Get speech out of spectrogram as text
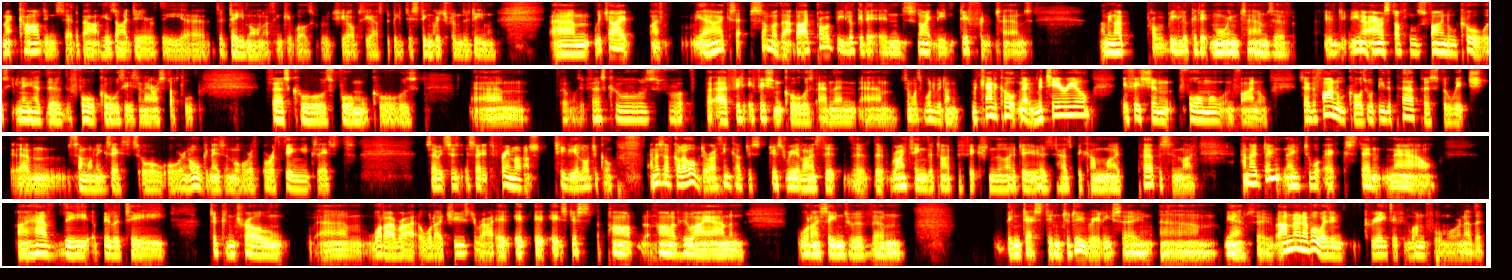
Matt Cardin said about his idea of the uh, the daemon, I think it was, which obviously has to be distinguished from the demon um, which I, I, yeah, I accept some of that, but I'd probably look at it in slightly different terms. I mean, I'd probably look at it more in terms of, you know, Aristotle's final cause. You know, you had the the four causes in Aristotle: first cause, formal cause. Um, what was it? First cause, uh, efficient cause, and then um, so what's what have we done? Mechanical? No, material, efficient, formal, and final. So the final cause would be the purpose for which um, someone exists, or or an organism, or or a thing exists. So it's a, so it's very much teleological. And as I've got older, I think I've just just realised that that that writing the type of fiction that I do has has become my purpose in life. And I don't know to what extent now I have the ability to control um, what I write or what I choose to write. It, it, it, it's just a part a part of who I am and what I seem to have um, been destined to do. Really. So um, yeah. So I mean, I've always been creative in one form or another.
